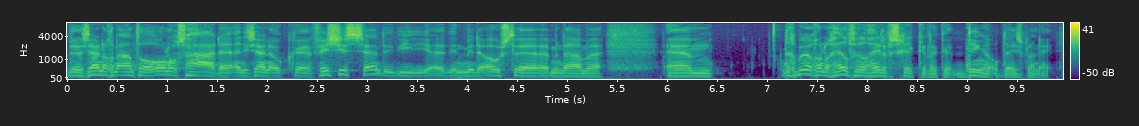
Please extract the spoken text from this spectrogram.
er zijn nog een aantal oorlogshaarden en die zijn ook vicious. Hè, die, die in het Midden-Oosten met name. Ehm, er gebeuren gewoon nog heel veel hele verschrikkelijke dingen op deze planeet.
